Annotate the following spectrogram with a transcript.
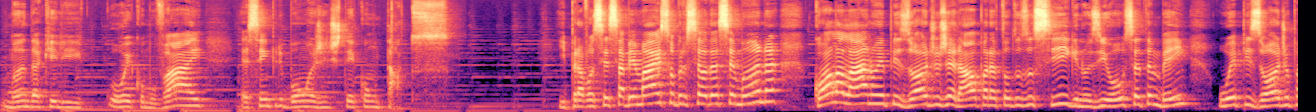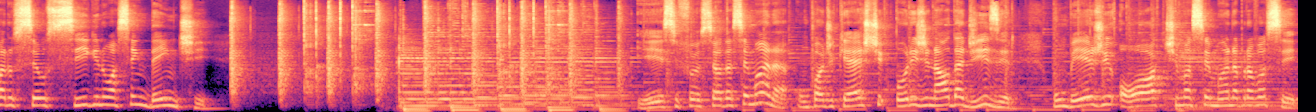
Manda aquele oi como vai. É sempre bom a gente ter contatos. E para você saber mais sobre o céu da semana, cola lá no episódio geral para todos os signos e ouça também o episódio para o seu signo ascendente. Esse foi o Céu da Semana, um podcast original da Deezer. Um beijo e ótima semana para você.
